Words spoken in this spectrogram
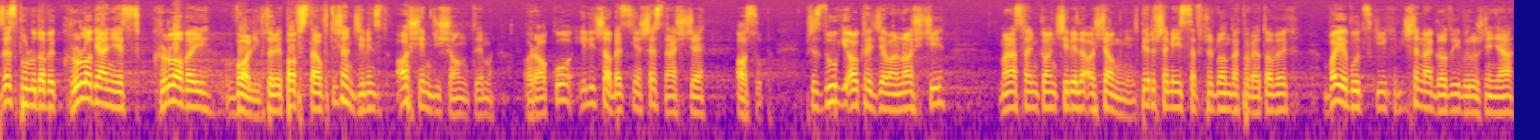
Zespół ludowy Królowianie z Królowej Woli, który powstał w 1980 roku i liczy obecnie 16 osób. Przez długi okres działalności ma na swoim koncie wiele osiągnięć. Pierwsze miejsca w przeglądach powiatowych, wojewódzkich, liczne nagrody i wyróżnienia.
